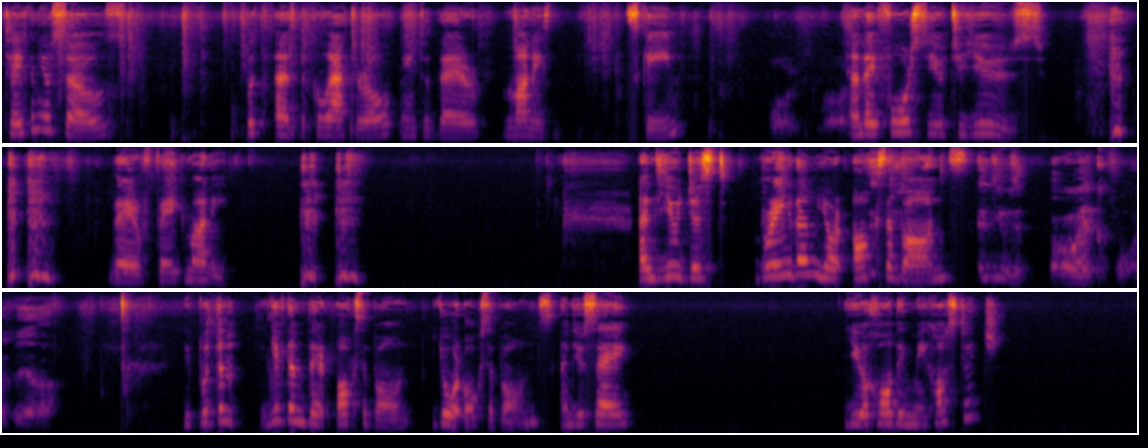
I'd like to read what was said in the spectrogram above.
taken your souls, put as the collateral into their money scheme, and they force you to use their fake money. and you just Bring them your OXA bonds. And use it like for yeah. You put them, give them their OXA bond, your OXA bonds, and you say, "You're holding me hostage,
